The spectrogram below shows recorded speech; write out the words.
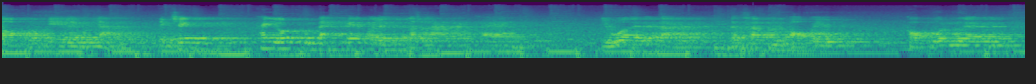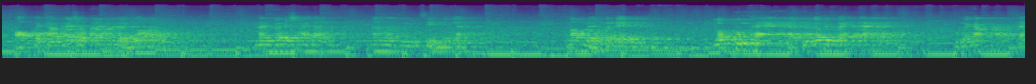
นอกกฎเกณฑ์อะไรบางอย่างอย่างเช่น ให้รถคุณแตกเทพมาเลยราคาแพง หรือว่าอะไรต่างๆ แต่ถ้าคุณออกไปก่อกวนเมืองออกไปทำให้ชาวบ้านเดือดร้อนนั่นก็ไม่ใช่ละนั่นมันคือสิ่งหนี้แหละนอกเหนือประเด็นรถคุณแพงแต่คุณก็ไปแว้นได้ถูกไหมครับ แต่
